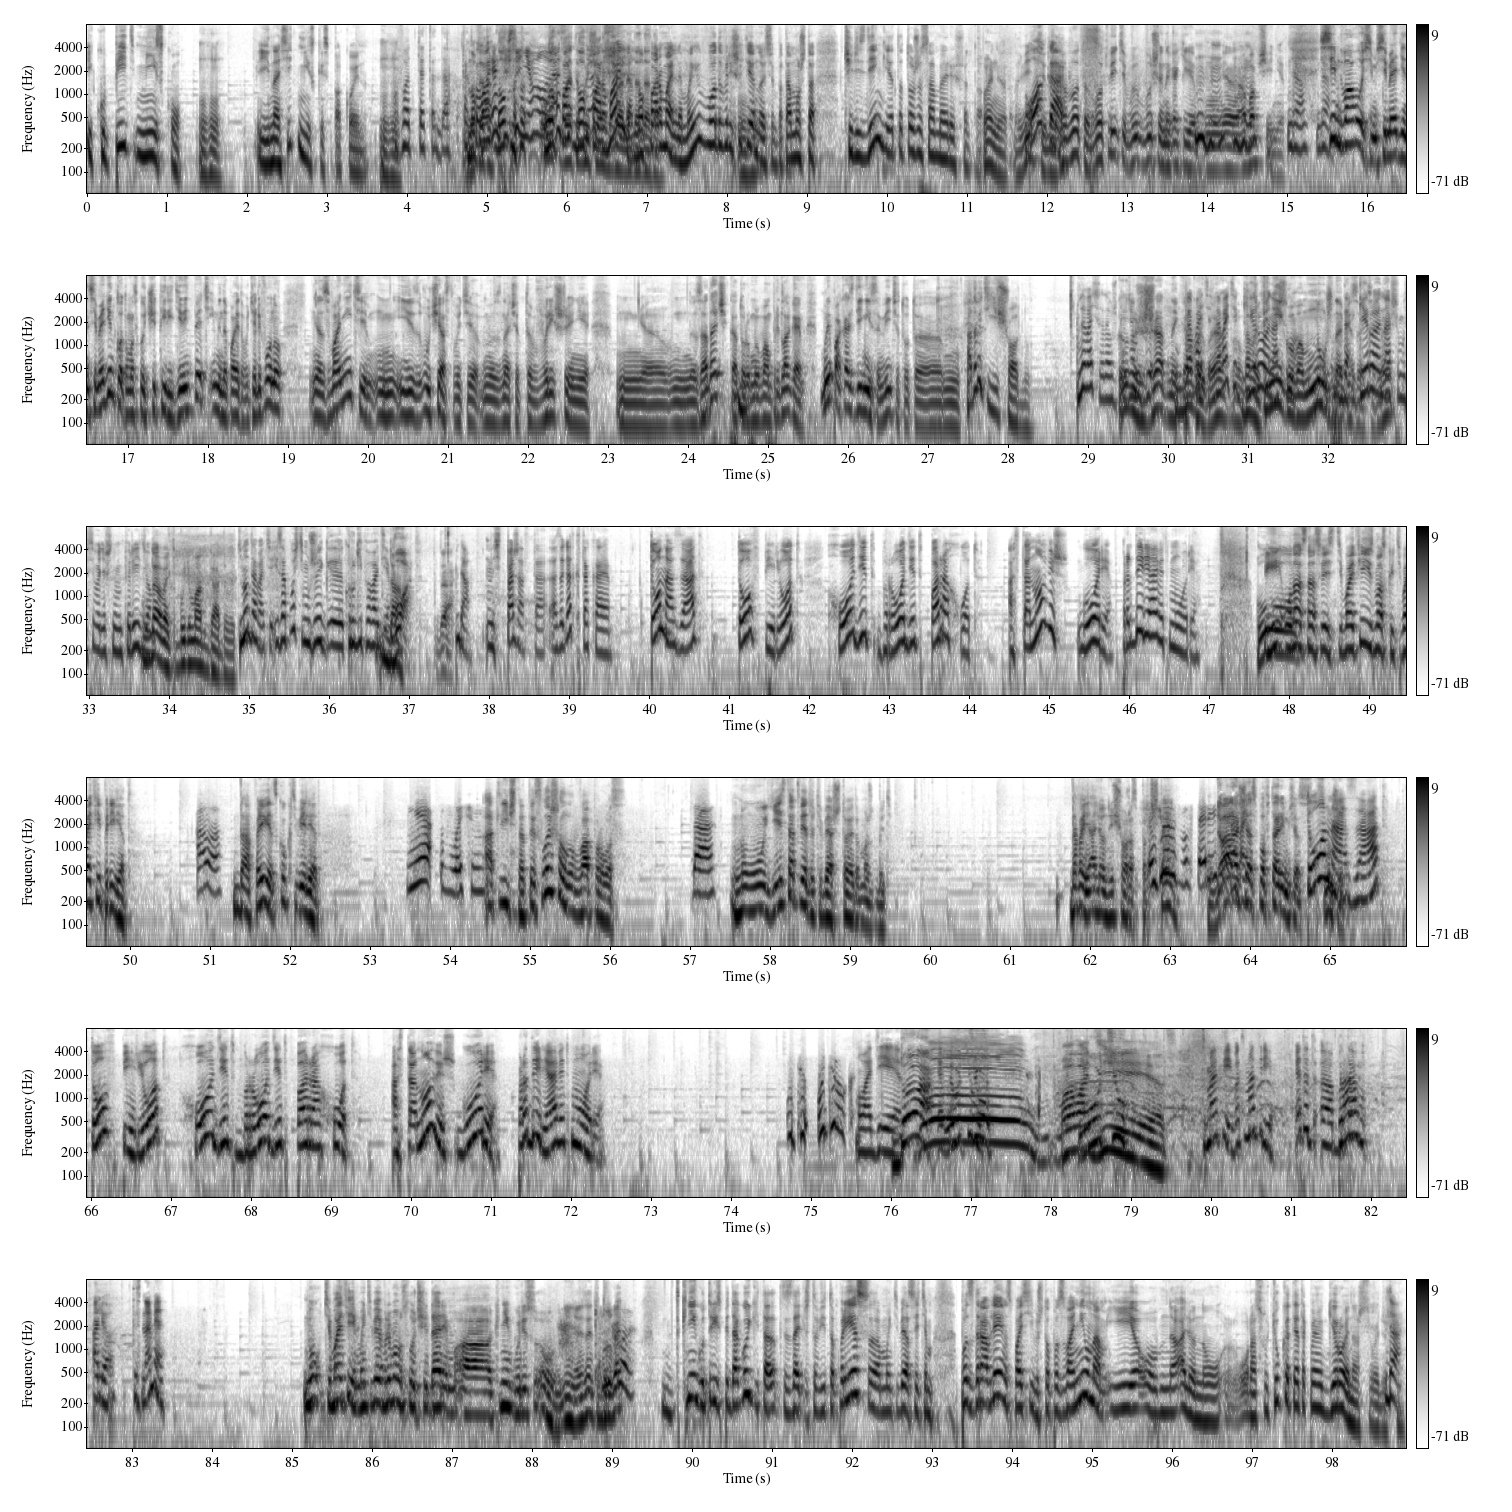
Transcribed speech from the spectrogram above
и купить миску. Мгм. И носить миской спокойно. Мгм. Вот это да. Но, Такого варианта но- еще не было. но но сейчас формально, но формально мы воду в решете Мгм. носим, потому что через деньги это то же самое решето. Понятно. Видите, да, как! вот, вот видите, вы вышли на какие м, э, мгм. обобщения. Да, да. 728-7171, код Москвы 495, именно по этому телефону э, звоните и участвуйте, значит, в решении э, задач, которые мы вам предлагаем. Мы пока с Денисом, видите, тут... э, А давайте еще одну. Давайте тогда уже перейдем жадный Давайте, какой вы, а? давайте к Давайте. герою Книгу нашему. вам нужно Да, обязательно. герою да? нашему сегодняшнему перейдем. Давайте будем отгадывать. Ну, давайте. И запустим уже э, круги по воде. Да. Вот, да. Да, значит, пожалуйста, а загадка такая. То назад, то вперед ходит, бродит пароход. Остановишь — горе, продырявит море. И у нас на связи Тимофей из Москвы. Тимофей, привет. Алло, Да, привет. Сколько тебе лет? мне восемь. Отлично. Ты слышал вопрос? Да. Ну, есть ответ у тебя, что это может быть? Давай, Алена, еще раз Еще раз прочитаем. повторите. Да, Давай. сейчас повторим сейчас. То Слушай. назад, то вперед ходит, бродит пароход. Остановишь — горе, продырявит море. Утю- утюг. Молодец. Да, О, Молодец. Тимофей, вот смотри, этот э, бытов... Алло, ты с нами? Ну, Тимофей, мы тебе в любом случае дарим а, книгу рису... О, не, не, это другая. Книгу «Три с педагогики» от издательства «Вита Пресс». Мы тебя с этим поздравляем. Спасибо, что позвонил нам. И, о, Алена, ну, раз утюг, это, я так понимаю, герой наш сегодняшний. Да.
